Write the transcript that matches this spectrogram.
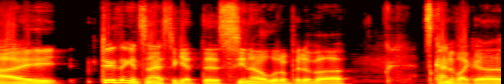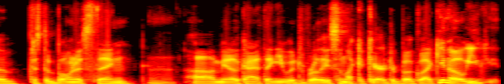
I do think it's nice to get this, you know, a little bit of a. It's kind of like a just a bonus thing, mm-hmm. um, you know, the kind of thing you would release in like a character book, like you know, you,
